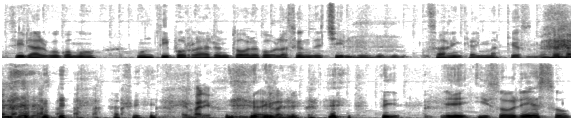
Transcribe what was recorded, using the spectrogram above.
Es decir, algo como un tipo raro en toda la población de Chile. Saben que hay más que eso. Así. Hay varios. Hay varios. Sí, eh, y sobre eso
